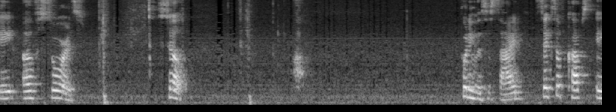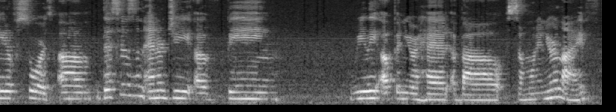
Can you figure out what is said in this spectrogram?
Eight of Swords. So, putting this aside, Six of Cups, Eight of Swords. Um, this is an energy of being really up in your head about someone in your life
